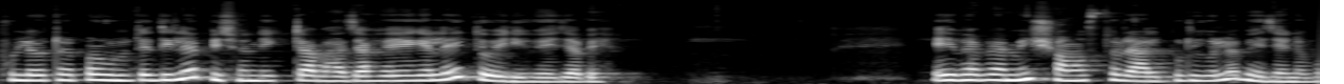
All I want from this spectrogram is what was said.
ফুলে ওঠার পর উল্টে দিলে পিছন দিকটা ভাজা হয়ে গেলেই তৈরি হয়ে যাবে। এইভাবে আমি সমস্ত ডালপুরিগুলো ভেজে নেব।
